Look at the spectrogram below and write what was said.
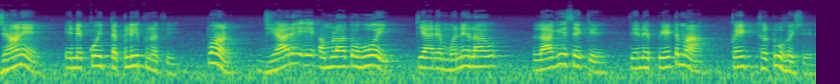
જાણે એને કોઈ તકલીફ નથી. પણ જ્યારે એ અમળાતો હોય, ત્યારે મને લાગે છે કે તેને પેટમાં કંઈક થતું હશે.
